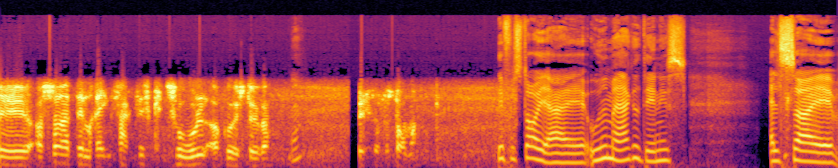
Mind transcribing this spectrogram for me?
øh, og så at den rent faktisk kan tåle at gå i stykker. Ja. Hvis du forstår mig. Det forstår jeg øh, udmærket, Dennis. Altså, øh,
